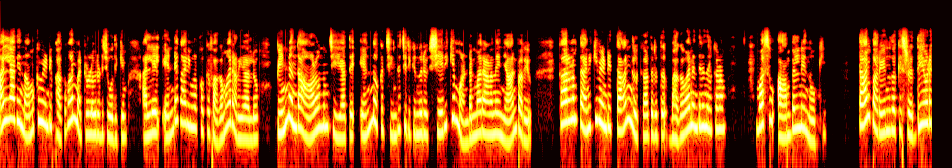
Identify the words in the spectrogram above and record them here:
അല്ലാതെ നമുക്ക് വേണ്ടി ഭഗവാൻ മറ്റുള്ളവരോട് ചോദിക്കും അല്ലെങ്കിൽ എന്റെ കാര്യങ്ങൾക്കൊക്കെ ഭഗവാൻ അറിയാലോ? പിന്നെന്താ ആളൊന്നും ചെയ്യാത്ത? എന്നൊക്കെ ചിന്തിച്ചിരിക്കുന്നൊരു ശരിക്കും മണ്ടന്മാരാണെന്നേ ഞാൻ പറയൂ. കാരണം തനിക്ക് വേണ്ടി താൻ നിൽക്കാത്തിടത്ത് ഭഗവാൻ എന്തിനു നിൽക്കണം? വസു ആമ്പലിനെ നോക്കി. താൻ പറയുന്നതൊക്കെ ശ്രദ്ധയോടെ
